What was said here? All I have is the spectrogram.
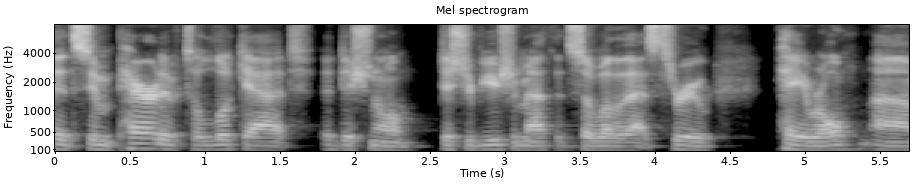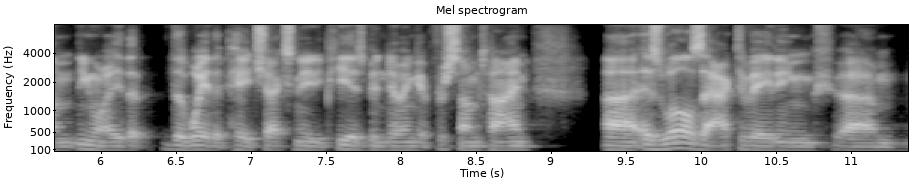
it's imperative to look at additional distribution methods. So whether that's through payroll, um, you know, the, the way that Paychex and ADP has been doing it for some time, uh, as well as activating, um,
